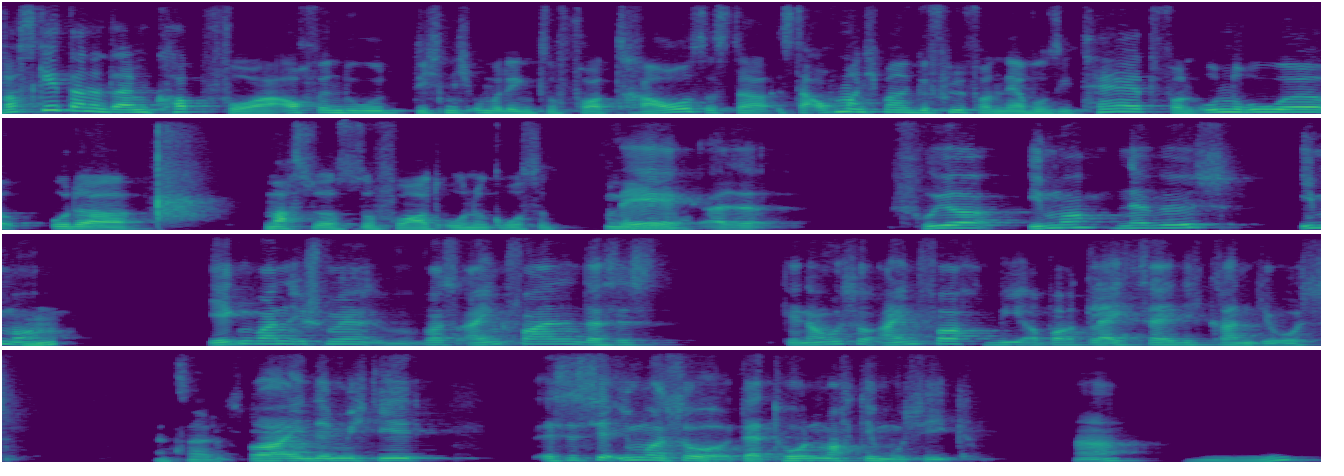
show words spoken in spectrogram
Was geht dann in deinem Kopf vor, auch wenn du dich nicht unbedingt sofort traust? Ist da, ist da auch manchmal ein Gefühl von Nervosität, von Unruhe oder machst du das sofort ohne große Probleme? Nee, also früher immer nervös, immer. Mhm. Irgendwann ist mir was eingefallen, das ist genauso einfach wie aber gleichzeitig grandios. Erzähl. Und zwar, indem ich die, es ist ja immer so, der Ton macht die Musik. Ja? Mhm.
